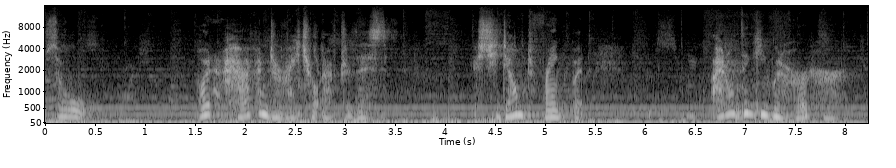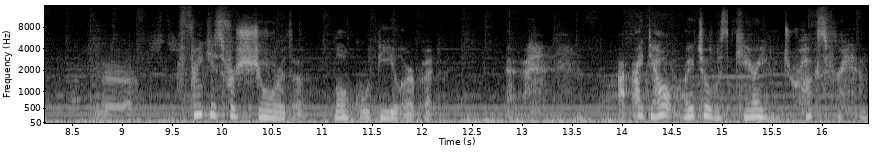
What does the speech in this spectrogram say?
So, what happened to Rachel after this? She dumped Frank, but I don't think he would hurt her. Nah. Frank is for sure the local dealer, but uh, I, I doubt Rachel was carrying drugs for him.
